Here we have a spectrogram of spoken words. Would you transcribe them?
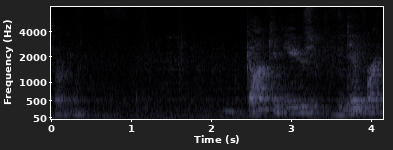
certainly. God can use different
